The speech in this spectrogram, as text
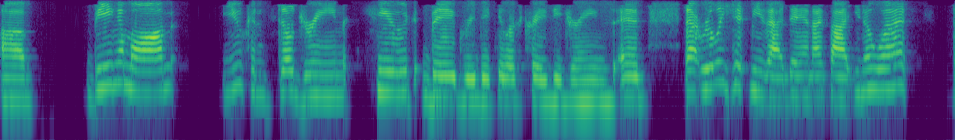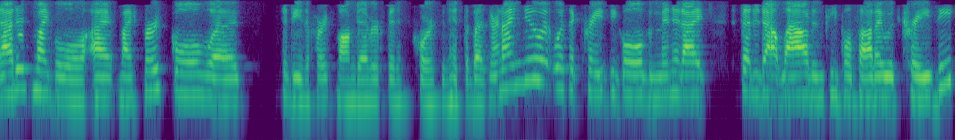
um, being a mom, you can still dream huge, big, ridiculous, crazy dreams. And that really hit me that day. And I thought, you know what? That is my goal. I, my first goal was to be the first mom to ever finish course and hit the buzzer. And I knew it was a crazy goal the minute I said it out loud and people thought I was crazy.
